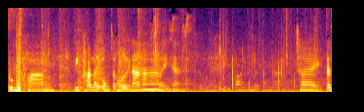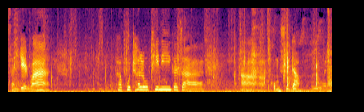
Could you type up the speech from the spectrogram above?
ดูมีความมีพระหลายองค์จังเลยนะอะไรอย่างเงี้ยใช่ แต่สังเกตว่า พระพุทธรูปที่นี่ก็จะ อ่าผมสีดรู้ไม่ได้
